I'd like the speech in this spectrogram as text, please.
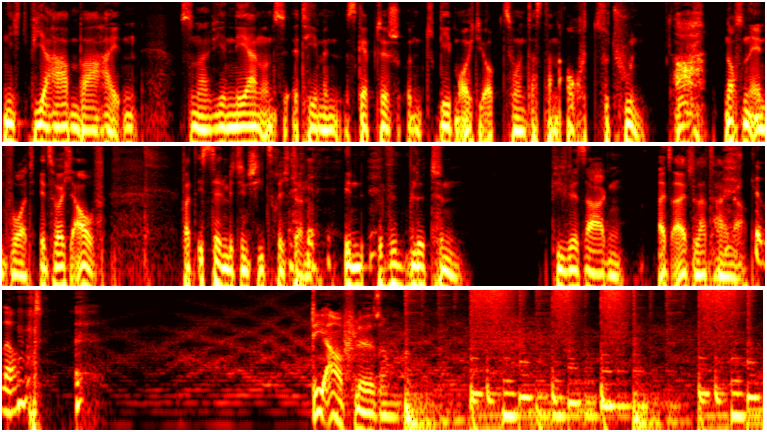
Nicht wir haben Wahrheiten, sondern wir nähern uns Themen skeptisch und geben euch die Option, das dann auch zu tun. Ah, noch so ein Endwort. Jetzt höre ich auf. Was ist denn mit den Schiedsrichtern in Wimbledon? Wie wir sagen, als alte Lateiner. Genau. Die Auflösung. Thank you.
